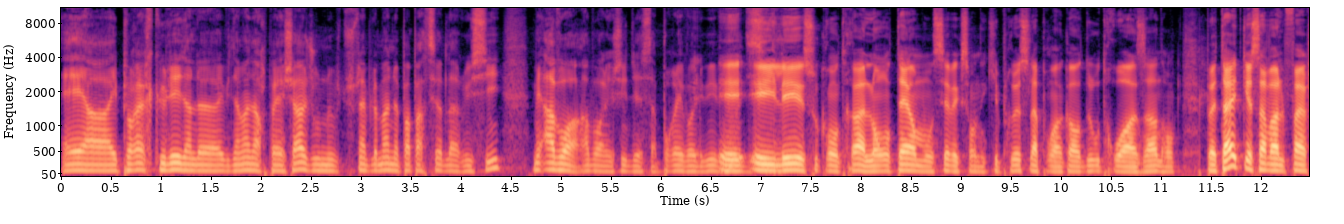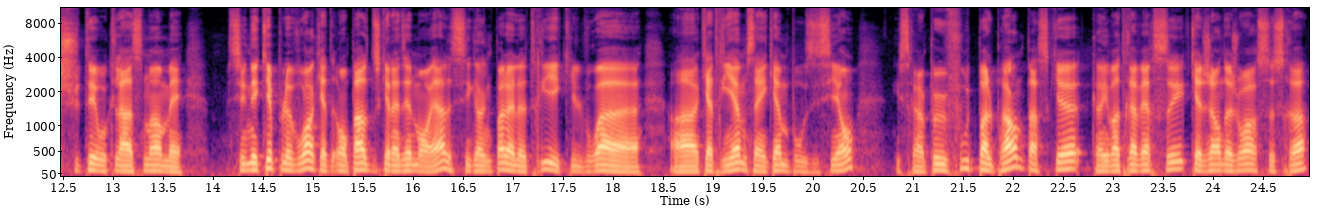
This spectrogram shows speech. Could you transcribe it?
Et euh, il pourrait reculer dans le, évidemment dans le repêchage ou tout simplement ne pas partir de la Russie. Mais à voir, à voir, ça pourrait évoluer. Et, il est sous contrat à long terme aussi avec son équipe russe là, pour encore deux ou trois ans. Donc peut-être que ça va le faire chuter au classement, mais si une équipe le voit, on parle du Canadien de Montréal, s'il ne gagne pas la loterie et qu'il le voit euh, en quatrième, cinquième position, il serait un peu fou de ne pas le prendre parce que quand il va traverser, quel genre de joueur ce sera?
